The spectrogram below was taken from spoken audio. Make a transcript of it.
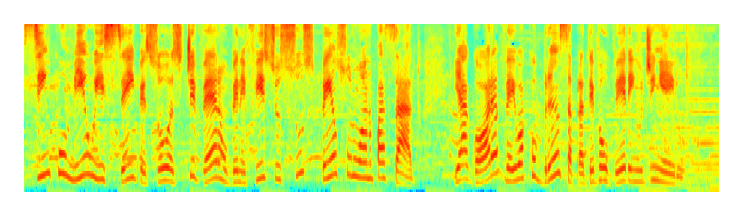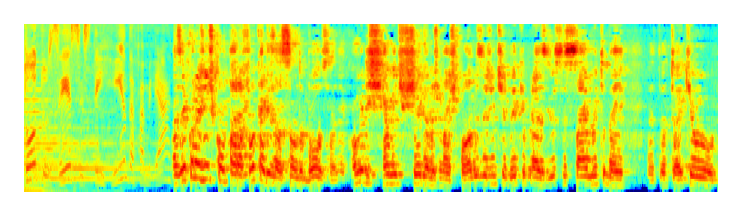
5.100 pessoas tiveram o benefício suspenso no ano passado e agora veio a cobrança para devolverem o dinheiro. Todos esses têm renda familiar. Mas aí quando a gente compara a focalização do Bolsa, né, como ele realmente chega nos mais pobres, a gente vê que o Brasil se sai muito bem. Né? Tanto é que o,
